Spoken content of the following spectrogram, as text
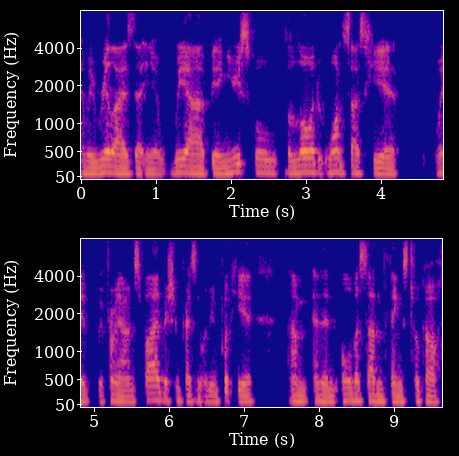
and we realized that you know we are being useful. The lord wants us here. We're, we're from our inspired mission president we've been put here. Um, and then all of a sudden things took off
